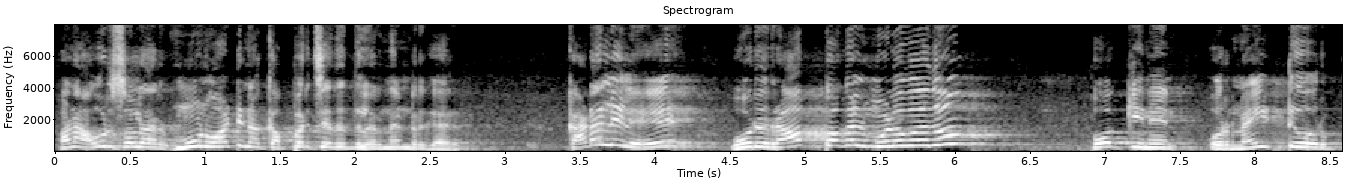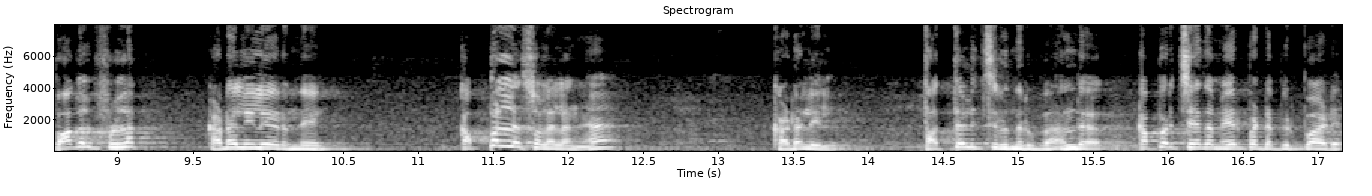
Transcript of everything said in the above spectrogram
ஆனால் அவர் சொல்கிறார் மூணு வாட்டி நான் கப்பர் சேதத்தில் இருந்தேன் இருக்கார் கடலிலே ஒரு ராப்பகல் முழுவதும் போக்கினேன். ஒரு நைட்டு ஒரு பகல் ஃபுல்லாக கடலிலே இருந்தேன். கப்பலில் சொல்லலைங்க. கடலில் தத்தளிச்சிருந்திருப்பேன் அந்த கப்பற்சேதம் ஏற்பட்ட பிற்பாடு.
